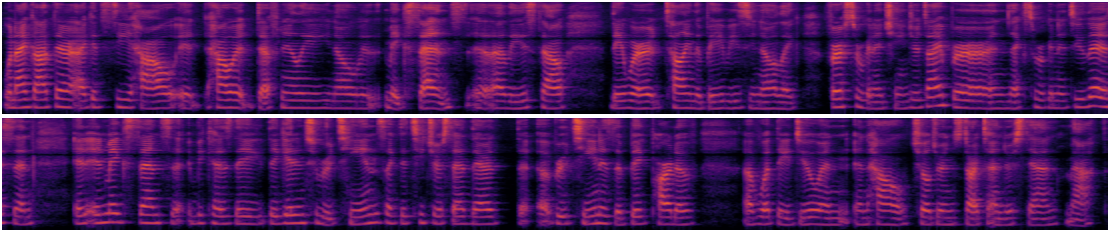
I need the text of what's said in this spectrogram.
when I got there, I could see how it how it definitely you know makes sense uh, at least how they were telling the babies you know like first we're gonna change your diaper and next we're gonna do this and it, it makes sense because they they get into routines like the teacher said there the routine is a big part of of what they do and and how children start to understand math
